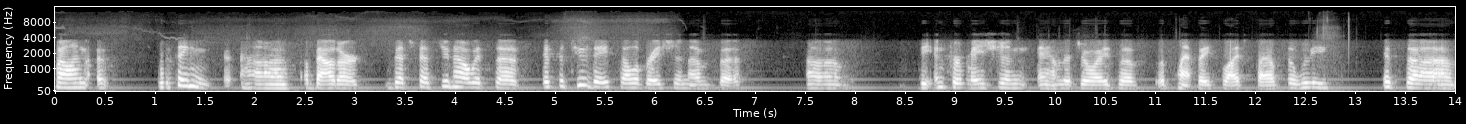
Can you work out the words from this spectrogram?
Well, and uh, the thing uh, about our Veg Fest, you know, it's a it's a two day celebration of the the information and the joys of a plant based lifestyle. So we it's uh,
